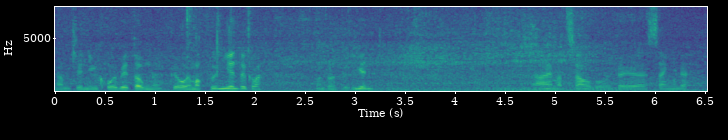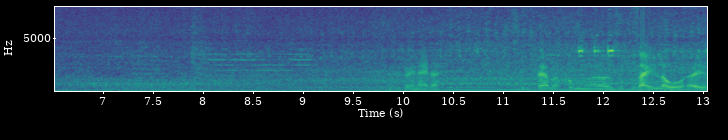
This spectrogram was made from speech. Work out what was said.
Nằm trên những khối bê tông này. Cái ổi mọc tự nhiên thôi các bác. Hoàn toàn tự nhiên. Đây mặt sau của cây uh, xanh đây. Cây này đây. Xin phép là không uh, giúp giấy lâu ở đây.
